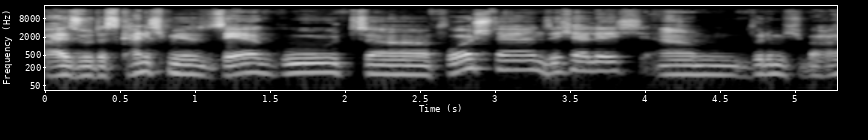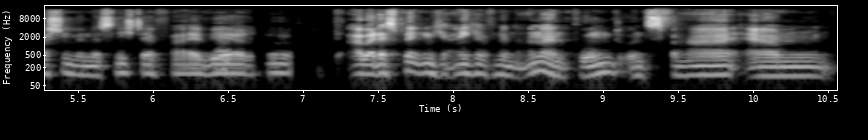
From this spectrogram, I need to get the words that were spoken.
Also das kann ich mir sehr gut äh, vorstellen, sicherlich. Ähm, würde mich überraschen, wenn das nicht der Fall wäre. Ja. Aber das bringt mich eigentlich auf einen anderen Punkt, und zwar ähm,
